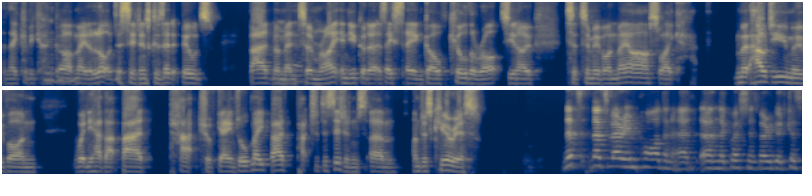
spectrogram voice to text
and they could be going, mm-hmm. God, I've made a lot of decisions because then it builds bad momentum, yeah. right? And you've got to, as they say in golf, kill the rots, you know, to, to move on. May I ask, like, how do you move on when you have that bad patch of games or made bad patch of decisions? Um, I'm just curious. That's that's very important, Ed, and the question is very good because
